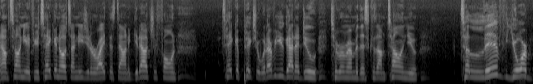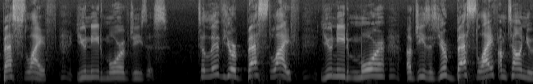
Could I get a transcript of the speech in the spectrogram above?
And I'm telling you, if you're taking notes, I need you to write this down and get out your phone, take a picture, whatever you got to do to remember this, because I'm telling you, to live your best life, you need more of Jesus. To live your best life, you need more of Jesus. Your best life, I'm telling you,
